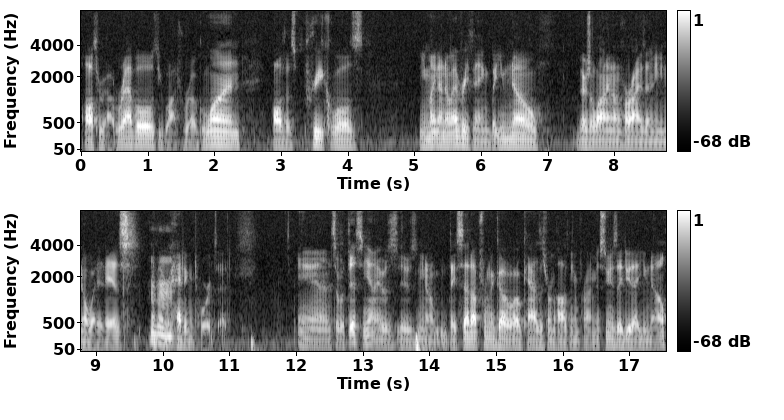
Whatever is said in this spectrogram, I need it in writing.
all throughout Rebels. You watch Rogue One, all those prequels. You might not know everything, but you know there's a line on the horizon, and you know what it is, and they're mm-hmm. heading towards it. And so with this, yeah, it was it was you know they set up from the go. Oh, Kaz is from Hosnian Prime. As soon as they do that, you know.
